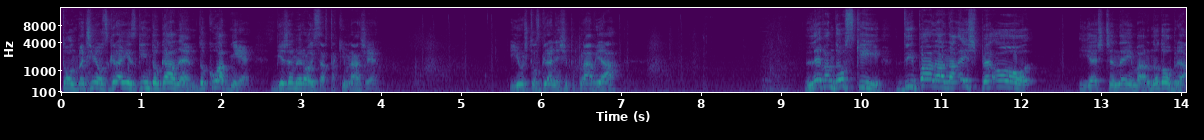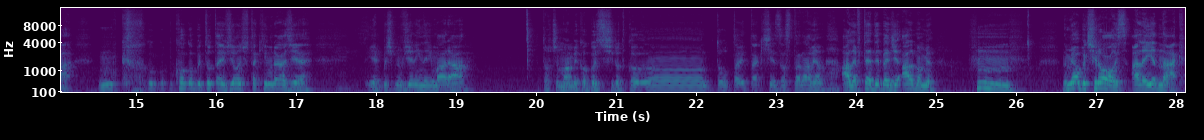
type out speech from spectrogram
to on będzie miał zgranie z Gindoganem. Dokładnie. Bierzemy Royce'a w takim razie. I już to zgranie się poprawia. Lewandowski, Dybala na SPO i jeszcze Neymar. No dobra. Mm, Kogo, kogo by tutaj wziąć w takim razie? Jakbyśmy wzięli Neymara, to czy mamy kogoś środkowo? No, tutaj tak się zastanawiam, ale wtedy będzie Alba miał... Hmm... No miał być Royce, ale jednak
